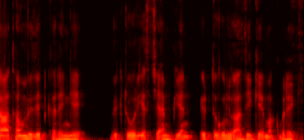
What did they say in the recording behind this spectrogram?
साथ हम विज़िट करेंगे विक्टोरियस चैंपियन इर्तगुल गाजी के मकबरे की।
